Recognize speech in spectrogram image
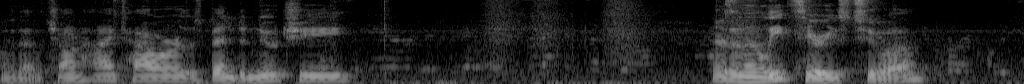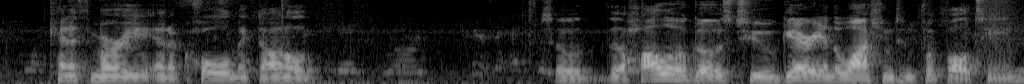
Look at that. John Hightower. There's Ben DiNucci. There's an Elite Series Tua. Kenneth Murray and a Cole McDonald. So the hollow goes to Gary and the Washington football team.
